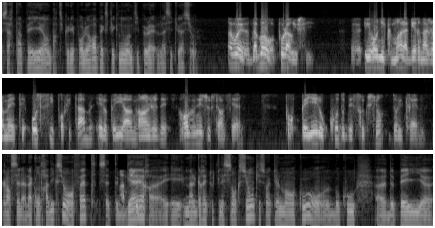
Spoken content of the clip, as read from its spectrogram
certains pays, en particulier pour l'Europe. Explique-nous un petit peu la, situation. Ah oui, d'abord pour la Russie. Ironiquement, la guerre n'a jamais été aussi profitable et le pays a engrangé des revenus substantiels pour payer le coût de destruction de l'Ukraine. Alors c'est la, la, contradiction en fait, cette Absolument. guerre, euh, et, et, malgré toutes les sanctions qui sont actuellement en cours, on, beaucoup euh, de pays euh,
